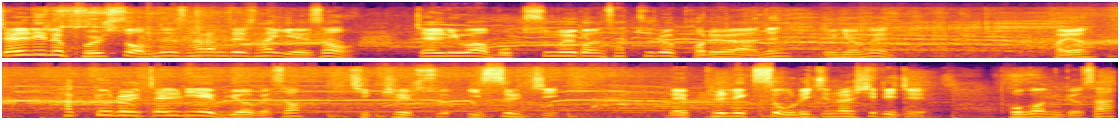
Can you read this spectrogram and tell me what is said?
젤리를 볼 수 없는 사람들 사이에서 젤리와 목숨을 건 사투를 벌여야 하는 은영은 과연 학교를 젤리의 위협에서 지킬 수 있을지 넷플릭스 오리지널 시리즈 보건교사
